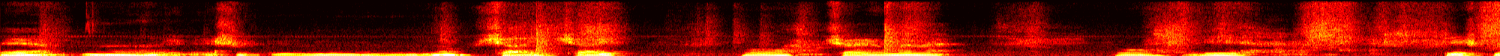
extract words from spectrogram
Е, ну, чай, чай. О, чай у мене О, і трішки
